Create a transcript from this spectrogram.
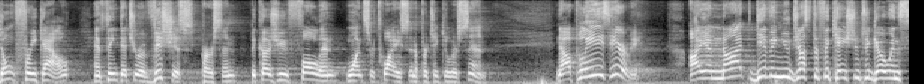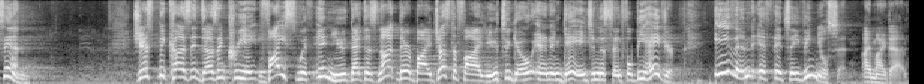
don't freak out and think that you're a vicious person because you've fallen once or twice in a particular sin. Now, please hear me. I am not giving you justification to go and sin. Just because it doesn't create vice within you, that does not thereby justify you to go and engage in the sinful behavior, even if it's a venial sin, I might add.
